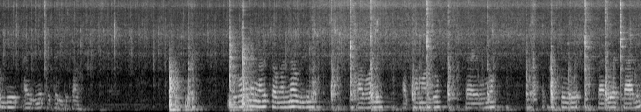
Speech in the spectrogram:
ഉള്ളി അരിഞ്ഞിട്ടിട്ടുണ്ട് കേട്ടോ ഇതുപോലെ നിങ്ങൾ ചുവന്ന ഉള്ളി സവോളയും പച്ചമുളകും കിഴങ്ങും ഒക്കെ ഇട്ടൊരു കറി വെച്ചാലും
